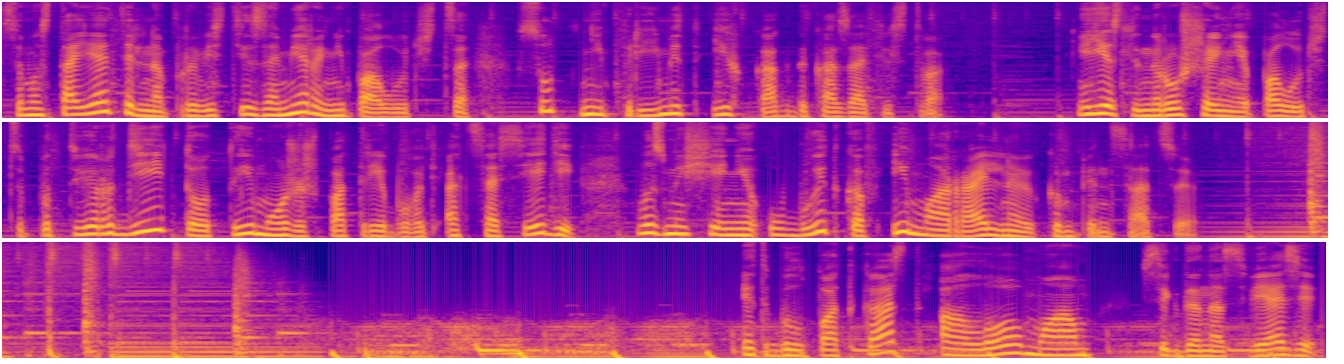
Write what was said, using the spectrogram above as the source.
Самостоятельно провести замеры не получится, суд не примет их как доказательство. Если нарушение получится подтвердить, то ты можешь потребовать от соседей возмещение убытков и моральную компенсацию. Это был подкаст «Алло, мам!» Всегда на связи,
